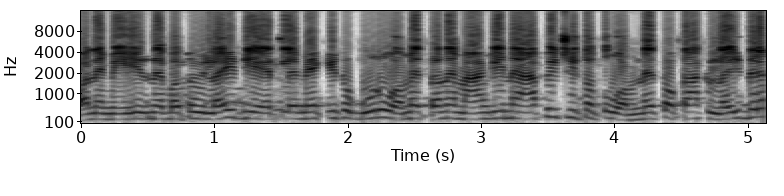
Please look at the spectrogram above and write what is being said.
અને મિહિર ને બધું લઈ દે એટલે મેં કીધું ગુરુ અમે તને માંગીને આપી છી તો તું અમને તો કાંક લઈ દે.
